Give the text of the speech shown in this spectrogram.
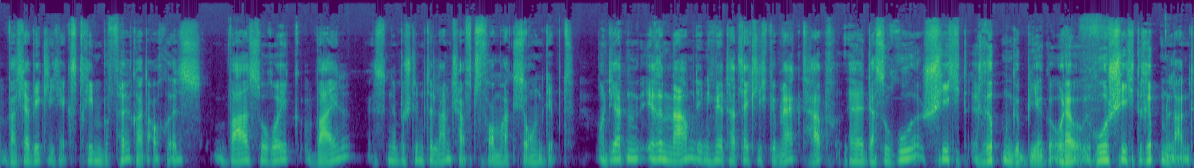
was ja wirklich extrem bevölkert auch ist, war es so ruhig, weil es eine bestimmte Landschaftsformation gibt. Und die hat einen irren Namen, den ich mir tatsächlich gemerkt habe, äh, das Ruhrschicht-Rippengebirge oder Ruhrschicht-Rippenland.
